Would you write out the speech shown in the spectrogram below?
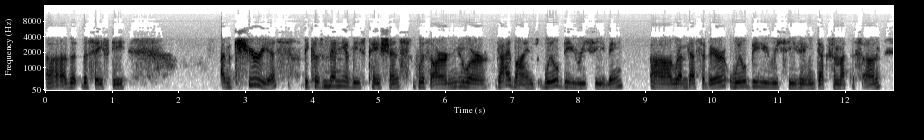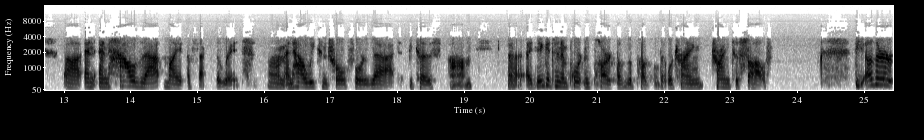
uh, the, the safety. I'm curious because many of these patients with our newer guidelines will be receiving uh, remdesivir, will be receiving dexamethasone, uh, and and how that might affect the rates um, and how we control for that because um, uh, I think it's an important part of the puzzle that we're trying trying to solve. The other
